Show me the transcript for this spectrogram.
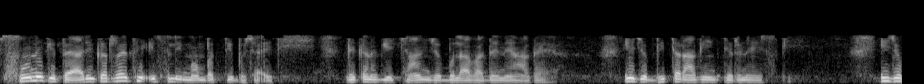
सोने की तैयारी कर रहे थे, इसलिए मोमबत्ती बुझाई थी। लेकिन अब ये चाँद जो बुलावा देने आ गया, ये जो भीतर आ गई किरणें इसकी, ये जो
